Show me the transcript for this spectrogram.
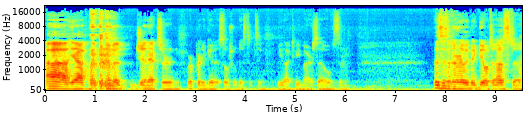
Uh, yeah, like I'm a Gen Xer, and we're pretty good at social distancing. We like to be by ourselves, and this isn't a really big deal to us to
